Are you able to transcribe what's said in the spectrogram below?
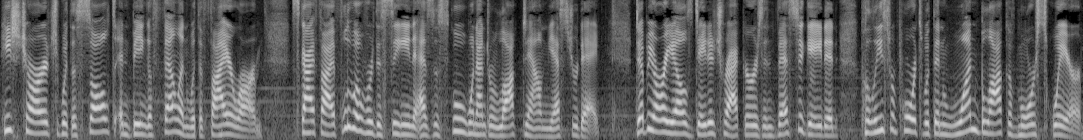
He's charged with assault and being a felon with a firearm. Sky 5 flew over the scene as the school went under lockdown yesterday. WRAL's data trackers investigated investigated police reports within one block of Moore Square.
